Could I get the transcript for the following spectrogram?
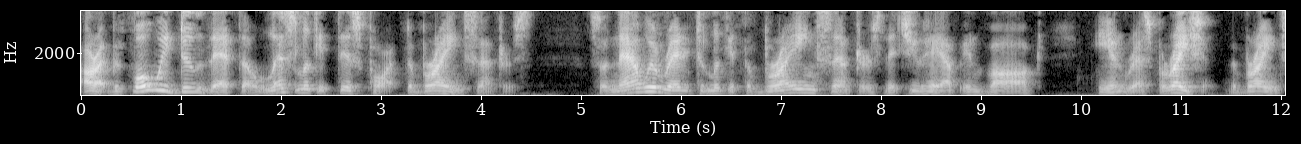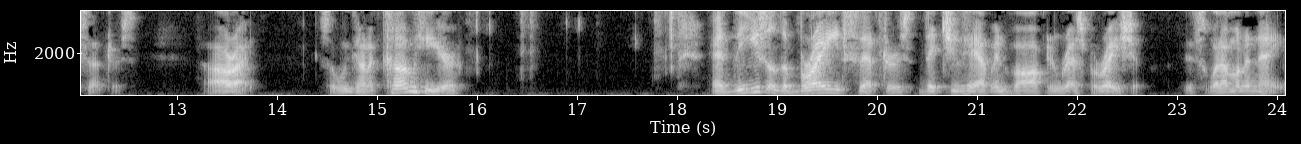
All right, before we do that though, let's look at this part, the brain centers. So now we're ready to look at the brain centers that you have involved in respiration, the brain centers. All right. So we're going to come here. And these are the brain centers that you have involved in respiration. This is what I'm going to name.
